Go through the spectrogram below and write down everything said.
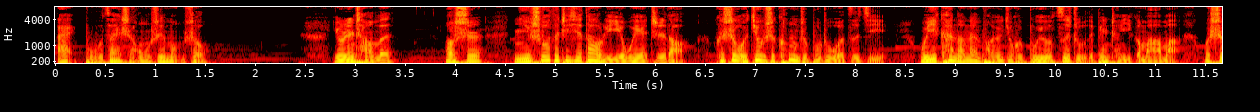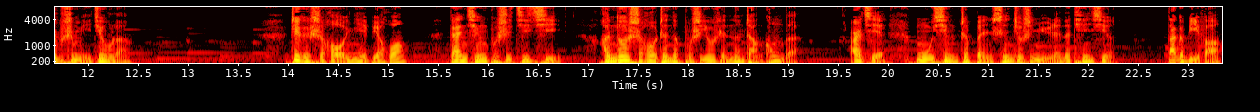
爱不再是洪水猛兽。有人常问，老师，你说的这些道理我也知道，可是我就是控制不住我自己，我一看到男朋友就会不由自主的变成一个妈妈，我是不是没救了？这个时候你也别慌，感情不是机器。很多时候，真的不是由人能掌控的，而且母性这本身就是女人的天性。打个比方，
